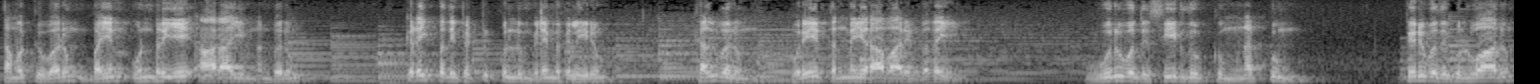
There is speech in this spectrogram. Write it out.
தமக்கு வரும் பயன் ஒன்றையே ஆராயும் நண்பரும் கிடைப்பதை பெற்றுக்கொள்ளும் விலைமகளிரும் கல்வரும் ஒரே தன்மையராவார் என்பதை உருவது சீர்தூக்கும் நட்பும் பெறுவது கொள்வாரும்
